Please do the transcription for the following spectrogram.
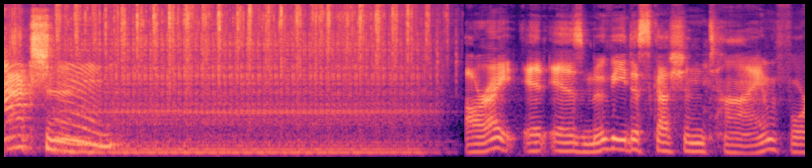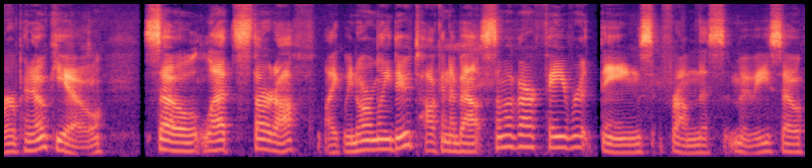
Action. All right, it is movie discussion time for Pinocchio. So let's start off like we normally do, talking about some of our favorite things from this movie. So,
